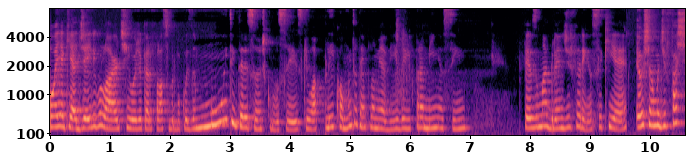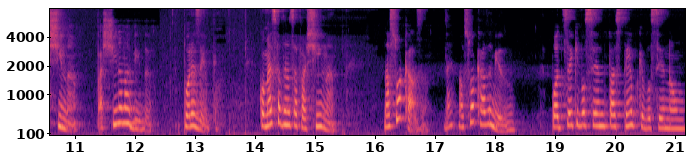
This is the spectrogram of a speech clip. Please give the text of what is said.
Oi, aqui é a Jaylee Goulart e hoje eu quero falar sobre uma coisa muito interessante com vocês que eu aplico há muito tempo na minha vida e para mim assim fez uma grande diferença, que é eu chamo de faxina, faxina na vida. Por exemplo, comece fazendo essa faxina na sua casa, né? Na sua casa mesmo. Pode ser que você faz tempo que você não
